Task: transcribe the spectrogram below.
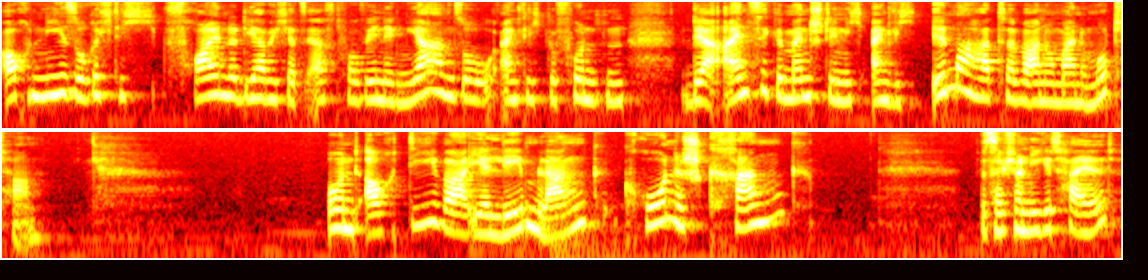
auch nie so richtig Freunde, die habe ich jetzt erst vor wenigen Jahren so eigentlich gefunden. Der einzige Mensch, den ich eigentlich immer hatte, war nur meine Mutter. Und auch die war ihr Leben lang chronisch krank, das habe ich noch nie geteilt,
